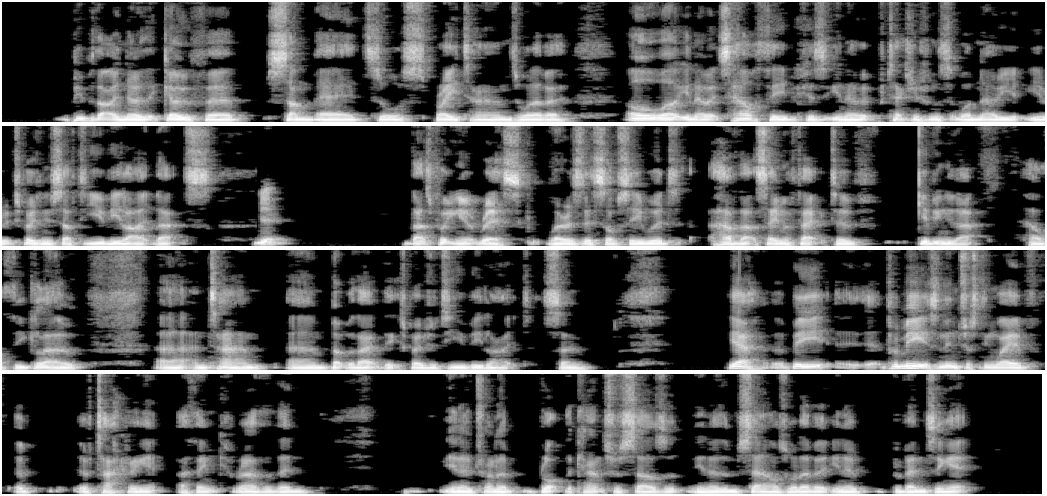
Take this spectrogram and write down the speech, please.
people that I know that go for sunbeds or spray tans or whatever, oh well, you know, it's healthy because you know it protects me from. The, well, no, you, you're exposing yourself to UV light. That's Yeah. that's putting you at risk. Whereas this obviously would have that same effect of giving you that healthy glow uh, and tan, um, but without the exposure to UV light. So. Yeah, it'd be for me. It's an interesting way of, of of tackling it. I think rather than you know trying to block the cancerous cells, you know themselves, whatever you know, preventing it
